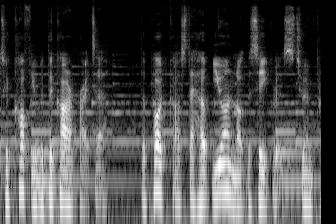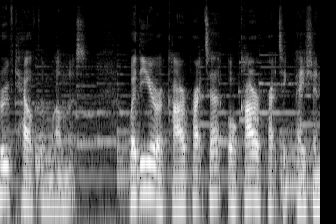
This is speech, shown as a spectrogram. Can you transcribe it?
to Coffee with the Chiropractor, the podcast to help you unlock the secrets to improved health and wellness. Whether you're a chiropractor or chiropractic patient,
